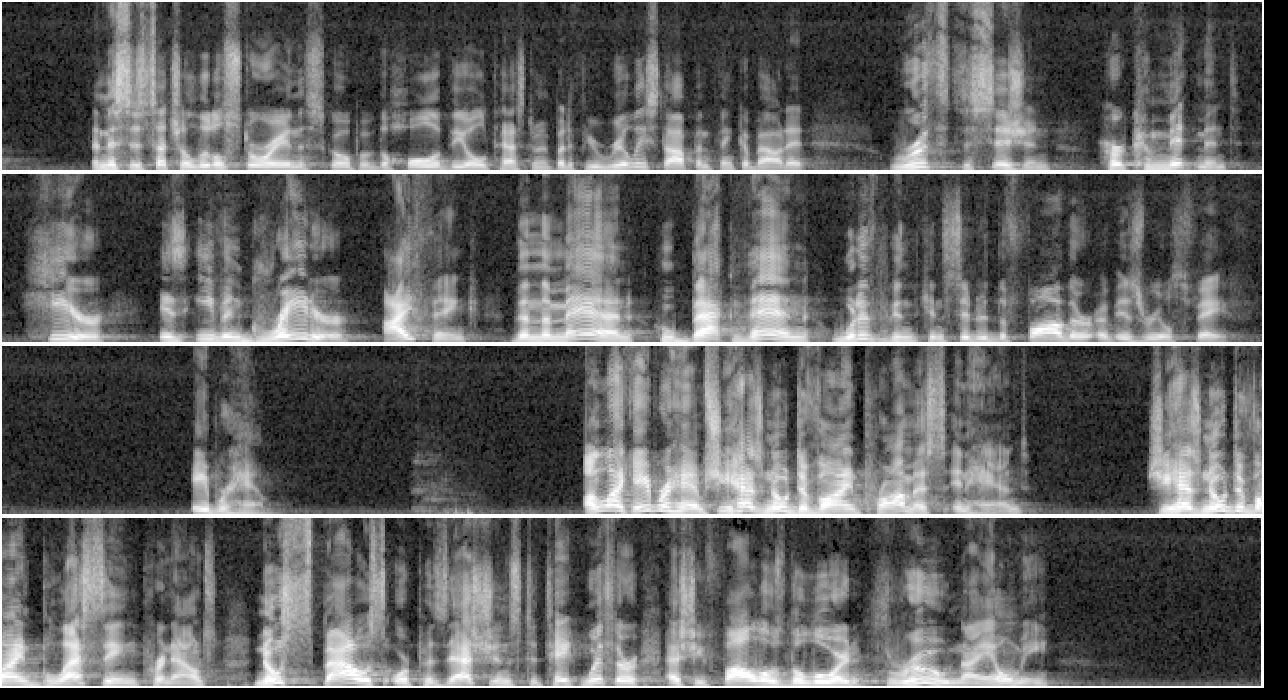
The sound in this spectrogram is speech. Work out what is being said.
and this is such a little story in the scope of the whole of the Old Testament, but if you really stop and think about it, Ruth's decision, her commitment here is even greater, I think, than the man who back then would have been considered the father of Israel's faith Abraham. Unlike Abraham, she has no divine promise in hand. She has no divine blessing pronounced, no spouse or possessions to take with her as she follows the Lord through Naomi.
